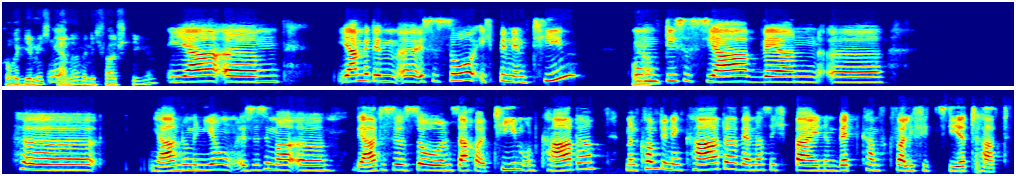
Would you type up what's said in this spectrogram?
Korrigiere mich nee. gerne, wenn ich falsch liege. Ja, ähm, ja, mit dem äh, ist es so, ich bin im Team ja. und dieses Jahr werden äh, äh, ja, Nominierung, es ist immer, äh, ja, das ist so eine Sache, Team und Kader. Man kommt in den Kader, wenn man sich bei einem Wettkampf qualifiziert hat.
